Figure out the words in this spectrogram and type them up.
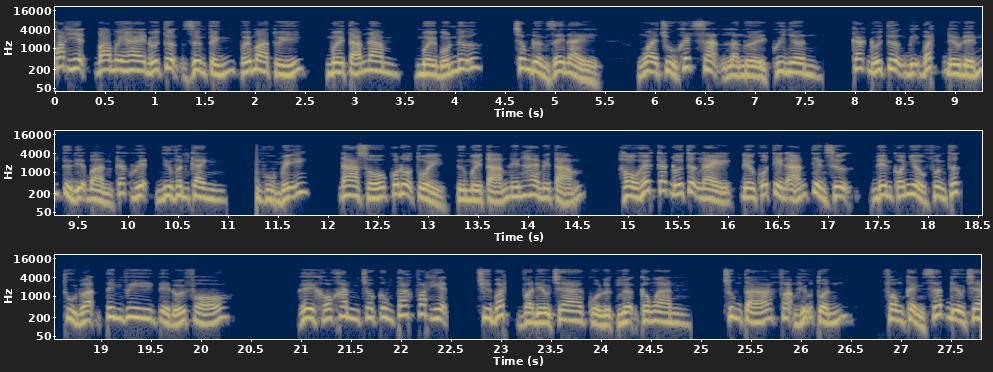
phát hiện 32 đối tượng dương tính với ma túy, 18 nam, 14 nữ. Trong đường dây này, ngoài chủ khách sạn là người Quy Nhơn, các đối tượng bị bắt đều đến từ địa bàn các huyện như Vân Canh, Phú Mỹ, đa số có độ tuổi từ 18 đến 28. Hầu hết các đối tượng này đều có tiền án tiền sự nên có nhiều phương thức, thủ đoạn tinh vi để đối phó, gây khó khăn cho công tác phát hiện, truy bắt và điều tra của lực lượng công an. Trung tá Phạm Hữu Tuấn, Phòng Cảnh sát điều tra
